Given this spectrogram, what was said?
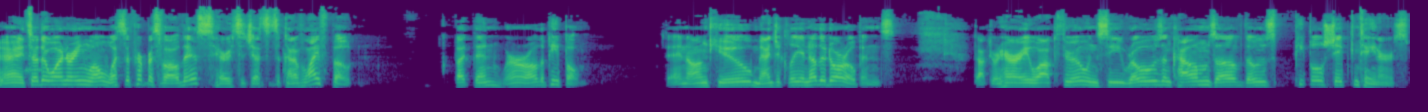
All right, so they're wondering, well, what's the purpose of all this? Harry suggests it's a kind of lifeboat. But then, where are all the people? Then, on cue, magically another door opens. Doctor and Harry walk through and see rows and columns of those people shaped containers.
